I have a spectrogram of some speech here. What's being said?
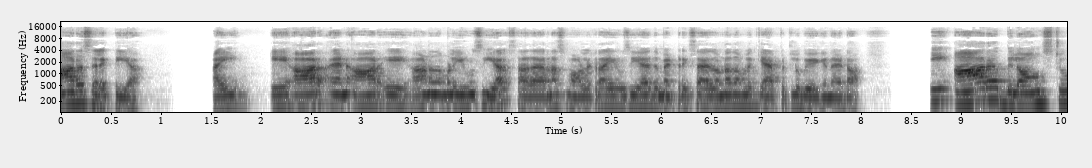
ആറ് സെലക്ട് ചെയ്യുക I A R and R A ആണ് നമ്മൾ യൂസ് ചെയ്യുക സാധാരണ സ്മോൾ ലെറ്റർ ആയി യൂസ് ചെയ്യുക ഇത് മെട്രിക്സ് ആയതുകൊണ്ട് നമ്മൾ ക്യാപിറ്റൽ ഉപയോഗിക്കുന്നത് കേട്ടോ. ഈ R belongs to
